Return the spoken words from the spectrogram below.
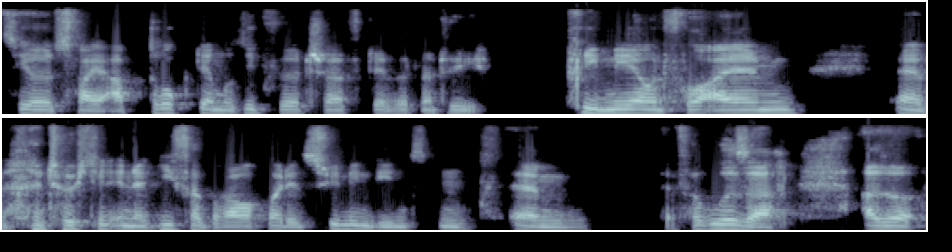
CO2-Abdruck der Musikwirtschaft, der wird natürlich primär und vor allem ähm, durch den Energieverbrauch bei den Streamingdiensten ähm, verursacht. Also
